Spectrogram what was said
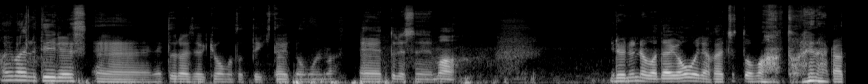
はい、マイル T です。えー、ネットラジオ今日も撮っていきたいと思います。えー、っとですね、まあ、いろいろな話題が多い中でちょっとまあ、撮れなかっ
